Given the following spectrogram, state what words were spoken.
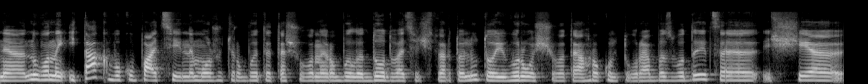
е, Ну, вони і так в окупації не можуть робити те, що вони робили до 24 лютого, і вирощувати агрокультури. А без води це ще,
